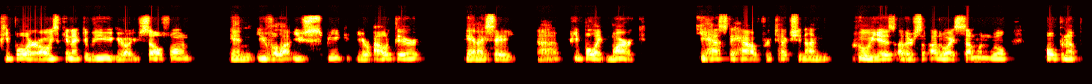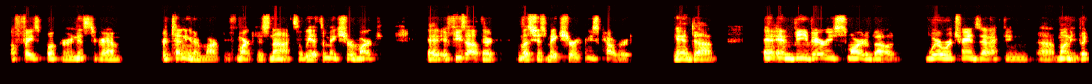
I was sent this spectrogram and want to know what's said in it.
people are always connected with you. You get out your cell phone and you've a lot, you speak, you're out there. And I say, uh, people like Mark, he has to have protection on who he is. Others, otherwise, someone will open up a Facebook or an Instagram pretending they're Mark if Mark does not. So we have to make sure Mark, uh, if he's out there, let's just make sure he's covered and, uh, and, and be very smart about where we're transacting uh, money. But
